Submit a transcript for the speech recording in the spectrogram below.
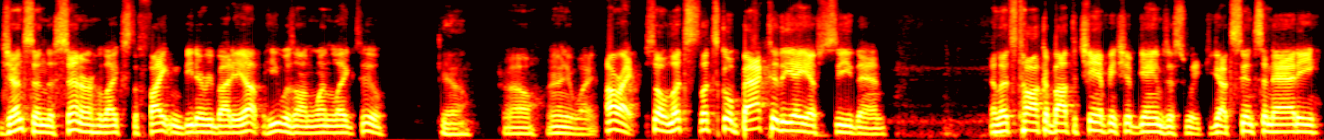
Jensen, the center who likes to fight and beat everybody up, he was on one leg too. Yeah. Well, anyway. All right. So let's let's go back to the AFC then. And let's talk about the championship games this week. You got Cincinnati,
